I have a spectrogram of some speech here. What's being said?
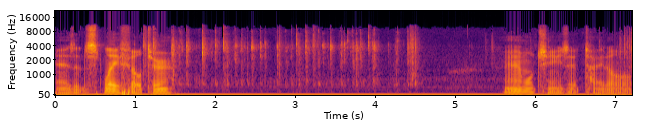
as a display filter. And we'll change that title.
